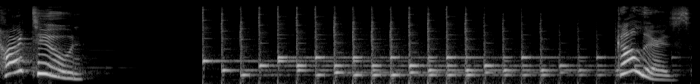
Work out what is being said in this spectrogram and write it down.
cartoon. Colors.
